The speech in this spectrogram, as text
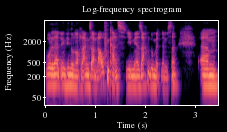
wo du dann irgendwie nur noch langsam laufen kannst, je mehr Sachen du mitnimmst. Ne? Ähm,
